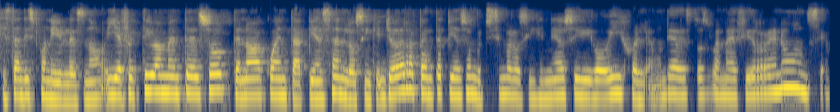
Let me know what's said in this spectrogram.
Y están disponibles, ¿no? Y efectivamente eso te da cuenta, piensa en los ingenieros. Yo de repente pienso muchísimo en los ingenieros y digo, híjole, un día de estos van a decir renuncio,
